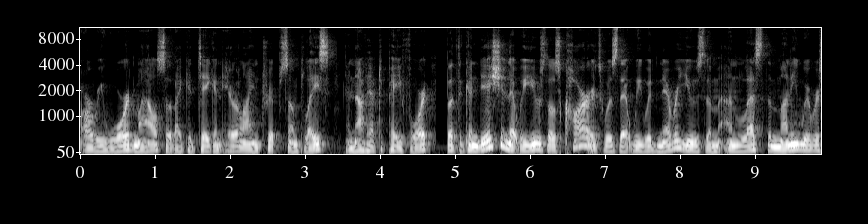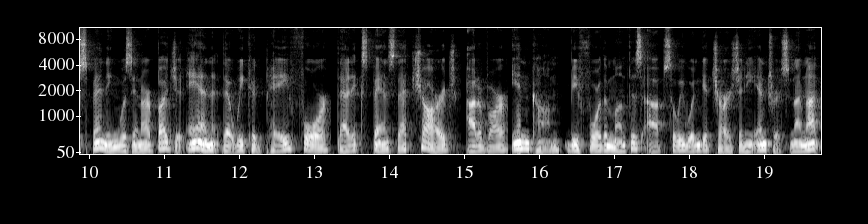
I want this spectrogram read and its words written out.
or reward miles so that I could take an airline trip someplace and not have to pay for it. But the condition that we use those cards was that we would never use them unless the money we were spending was in our budget and that we could pay for that expense, that charge out of our income before the month is up so we wouldn't get charged any interest. And I'm not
